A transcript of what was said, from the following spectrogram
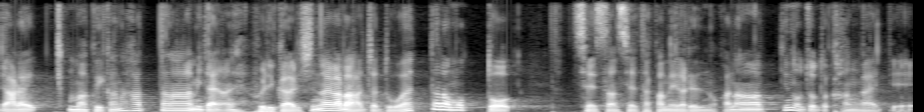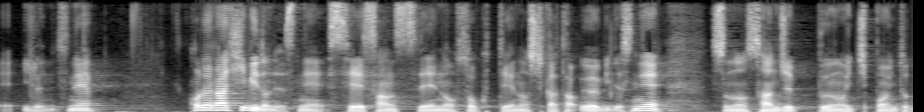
で、あれ、うまくいかなかったな、みたいなね、振り返りしながら、じゃあどうやったらもっと生産性高められるのかなっていうのをちょっと考えているんですね。これが日々のですね、生産性の測定の仕方およびですね、その30分を1ポイント、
